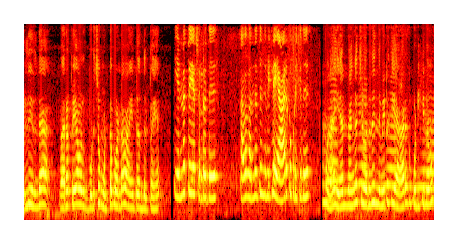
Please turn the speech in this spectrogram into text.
சொல்லியிருந்தா வரப்பே அவளுக்கு பிடிச்ச முட்டை போண்டா வாங்கிட்டு வந்திருப்பேன். என்னத்தையா சொல்றது? அவ வந்தது இந்த வீட்டுல யாருக்கு பிடிக்குது? ஆமா என் தங்கச்சி வருது இந்த வீட்டுக்கு யாருக்கு பிடிக்கணும்?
